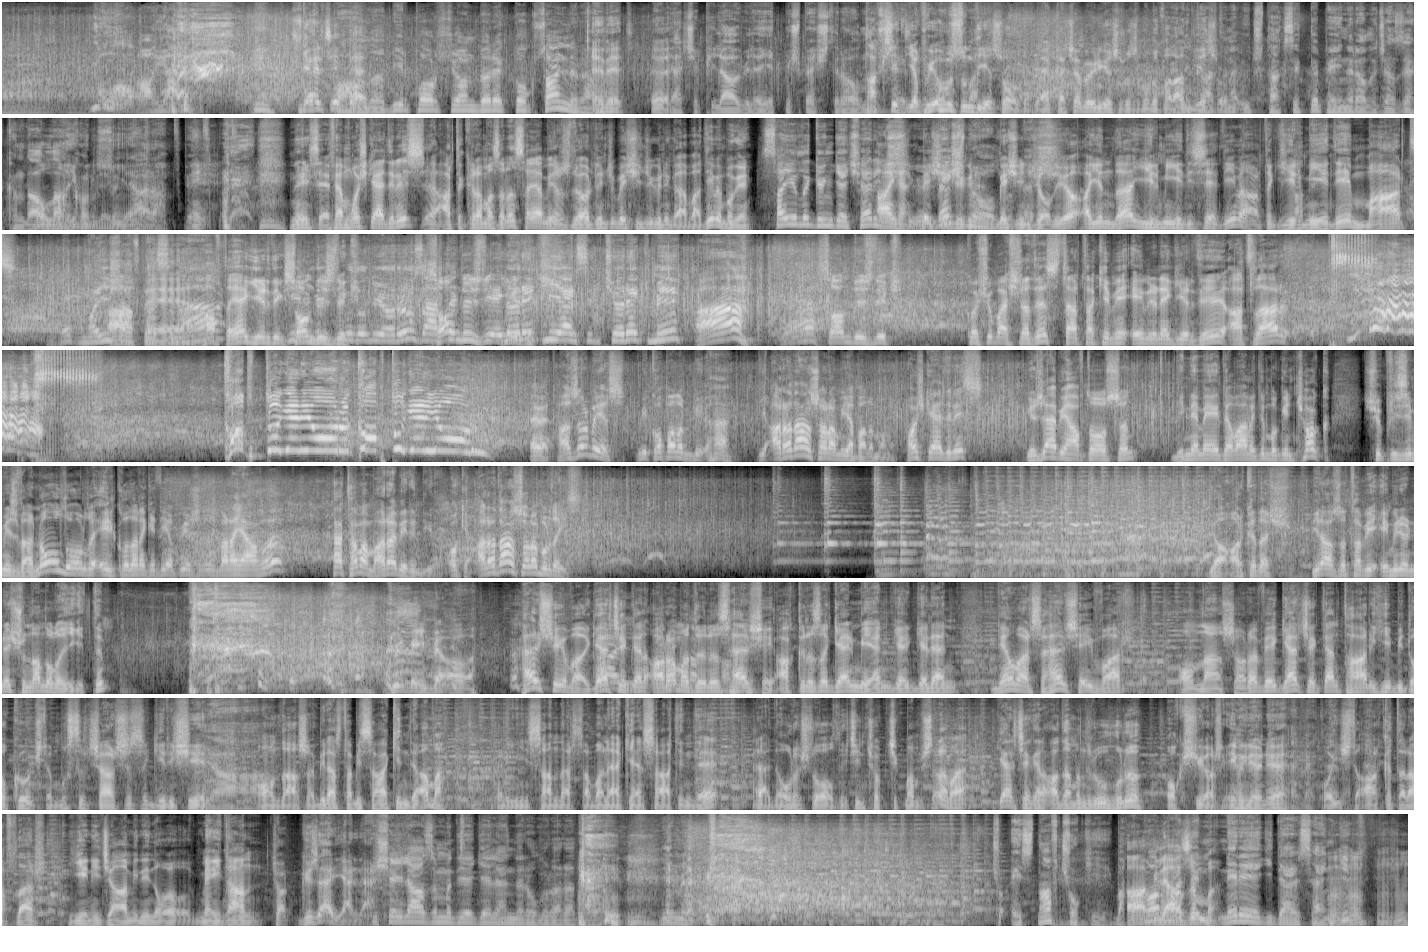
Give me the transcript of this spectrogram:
Aa, yani Gerçekten. pahalı. Bir porsiyon börek 90 lira. Evet evet. Gerçi pilav bile 75 lira olmuş. Taksit sevgili yapıyor musun dostlar. diye sordum. Yani kaça bölüyorsunuz bunu falan diye sordum. Kartına 3 taksitle peynir alacağız yakında Allah Vallahi korusun billahi ya, ya. Rabbi. Neyse efendim hoş geldiniz. Ee, Artık Ramazan'ı sayamıyoruz. Dördüncü, beşinci günü galiba değil mi bugün? Sayılı gün geçer. Hiç, Aynen beşinci beş mi günü. oldu? Beşinci Beş. oluyor. Ayın da 27'si değil mi artık? 27 Mart. Evet Mayıs Ah be, haftasına. haftaya girdik. Son düzlük. bulunuyoruz. Artık Son düzlüğe girdik. Börek mi yersin çörek mi? Ah! Son düzlük. Koşu başladı. Start hakemi emrine girdi. Atlar Koptu geliyor, koptu geliyor. Evet, hazır mıyız? Bir kopalım, bir ha, bir aradan sonra mı yapalım onu? Hoş geldiniz. Güzel bir hafta olsun. Dinlemeye devam edin. Bugün çok sürprizimiz var. Ne oldu orada el kol hareketi yapıyorsunuz bana yahu? Ha tamam ara verin diyor. Okey, aradan sonra buradayız. Ya arkadaş, biraz da tabii Eminönü'ne şundan dolayı gittim. Gülmeyin be Allah. Her şey var. Gerçekten Ay, tabii, aramadığınız tabii, her tabii. şey. Aklınıza gelmeyen, gel- gelen ne varsa her şey var. Ondan sonra ve gerçekten tarihi bir doku. İşte Mısır Çarşısı girişi. Ondan sonra biraz tabii sakindi ama hani insanlar sabah erken saatinde herhalde oruçlu olduğu için çok çıkmamışlar ama gerçekten adamın ruhunu okşuyor Eminönü. o işte arka taraflar, yeni caminin o meydan. Çok güzel yerler. Bir şey lazım mı diye gelenler olur arada. Değil mi? Çok, esnaf çok iyi. Bak, Abi normalde lazım mı? Nereye gidersen git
